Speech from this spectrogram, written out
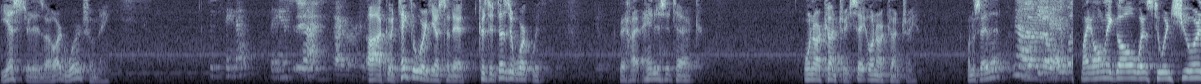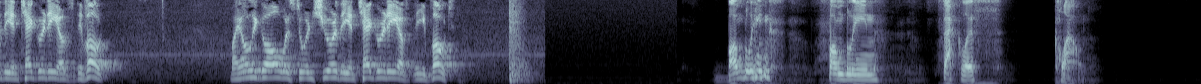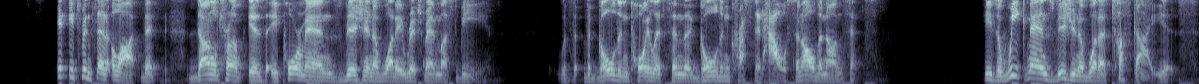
Yesterday is a hard word for me. Just take it out. The heinous Say heinous attack Ah, good. Take the word yesterday because it doesn't work with the heinous attack on our country. Say on our country. Want to say that? No, keep it. My only goal was to ensure the integrity of the vote. My only goal was to ensure the integrity of the vote. bumbling, fumbling, feckless clown. It, has been said a lot that Donald Trump is a poor man's vision of what a rich man must be. With the, the golden toilets and the golden crusted house and all the nonsense. He's a weak man's vision of what a tough guy is.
